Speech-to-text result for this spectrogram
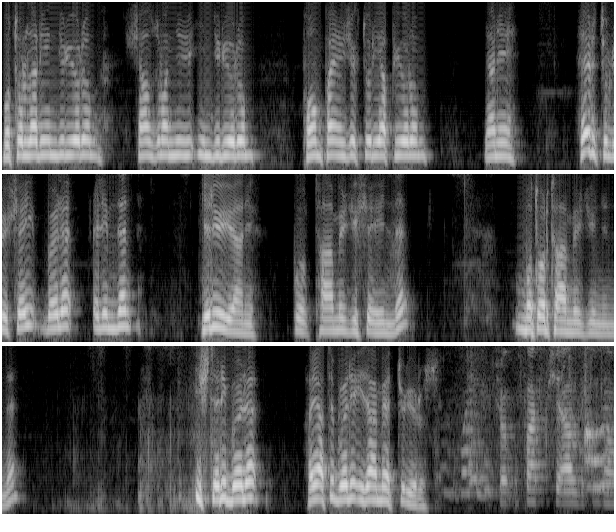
Motorları indiriyorum, şanzımanı indiriyorum, pompa enjektörü yapıyorum. Yani her türlü şey böyle elimden geliyor yani bu tamirci şeyinde. Motor tamirciliğinde. İşleri böyle, hayatı böyle idame ettiriyoruz. Çok ufak bir şey aldık tamam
